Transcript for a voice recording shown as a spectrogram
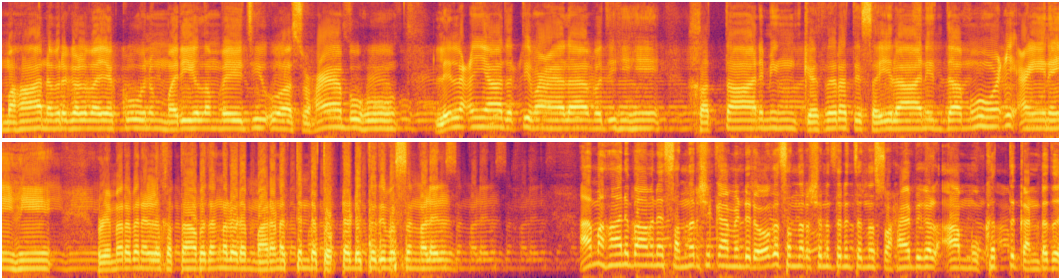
മഹാനവറുകൾ വയക്കൂനും മരീളം വൈജി സുഹാബുഹു ഖത്താൻ മിൻ കസറത്തി ദമൂഇ ഐനൈഹി. തങ്ങളുടെ മരണത്തിന്റെ തൊട്ടടുത്ത ദിവസങ്ങളിൽ ആ മഹാനുഭാവനെ സന്ദർശിക്കാൻ വേണ്ടി രോഗസന്ദർശനത്തിന് ചെന്ന സ്വഹാബികൾ ആ മുഖത്ത് കണ്ടത്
